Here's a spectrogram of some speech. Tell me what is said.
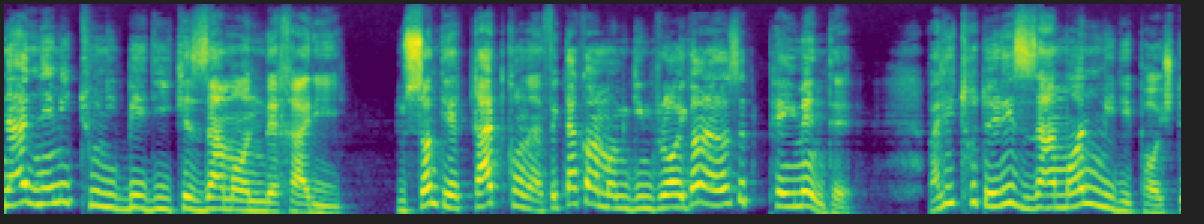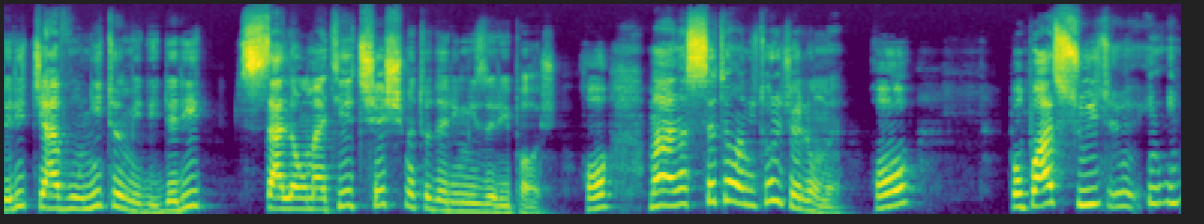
نه نمی‌تونی بدی که زمان بخری. دوستان دقت کنن. فکر نکنم ما میگیم رایگان از پیمنته ولی تو داری زمان میدی پاش. داری جوونی تو میدی. داری سلامتی چشم تو داری می‌ذاری پاش. خب؟ من الان سه تا مانیتور جلومه. خب؟ با باید سویچ این,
